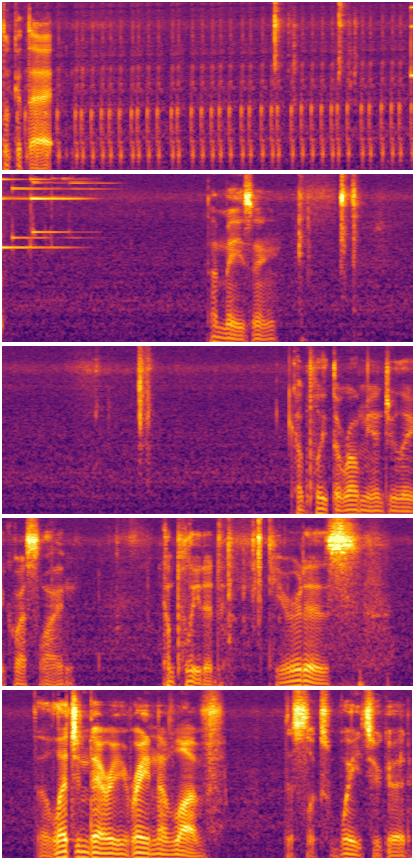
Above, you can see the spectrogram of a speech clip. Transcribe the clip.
Look at that. Amazing. Complete the Romeo and Juliet quest line. Completed. Here it is. The legendary Ring of Love. This looks way too good.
